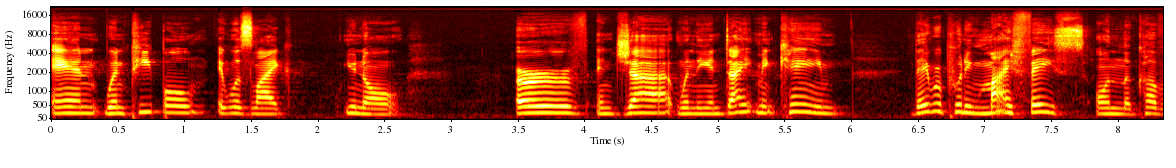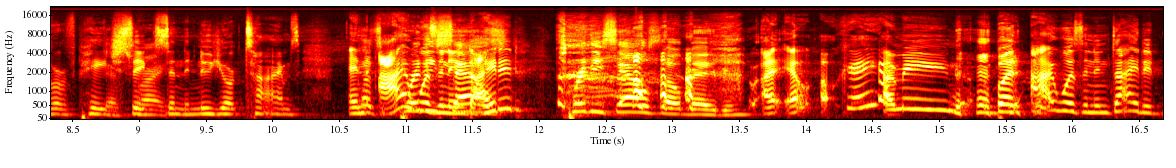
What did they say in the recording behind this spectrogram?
And when people, it was like, you know, Irv and Ja, when the indictment came, they were putting my face on the cover of Page That's Six right. in the New York Times, and I wasn't sells- indicted. Pretty sells, though, baby. I, okay, I mean, but I wasn't indicted,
